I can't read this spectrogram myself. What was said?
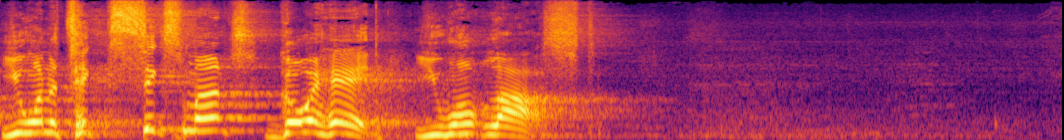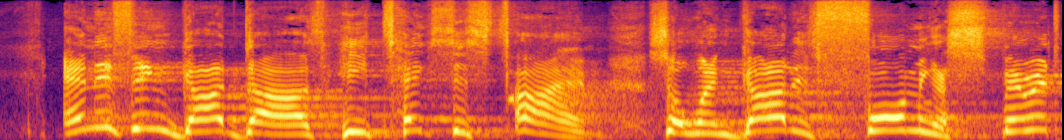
you want to take six months, go ahead. You won't last. Anything God does, He takes His time. So when God is forming a spirit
